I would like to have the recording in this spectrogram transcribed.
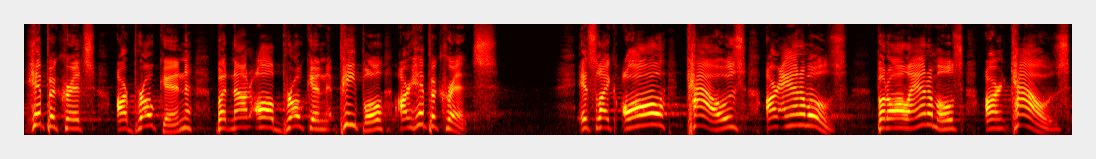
hypocrites are broken, but not all broken people are hypocrites. It's like all cows are animals, but all animals aren't cows.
